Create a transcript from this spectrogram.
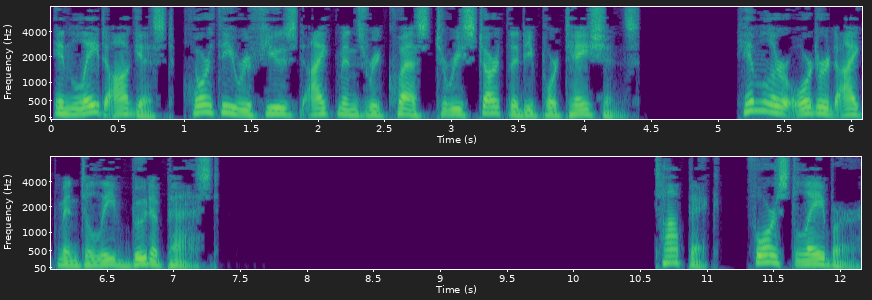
In late August, Horthy refused Eichmann's request to restart the deportations. Himmler ordered Eichmann to leave Budapest. Forced labor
